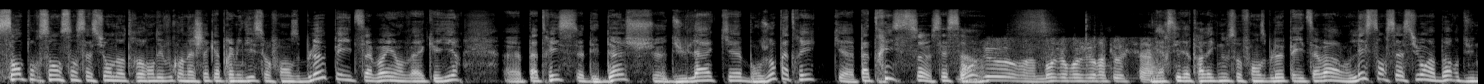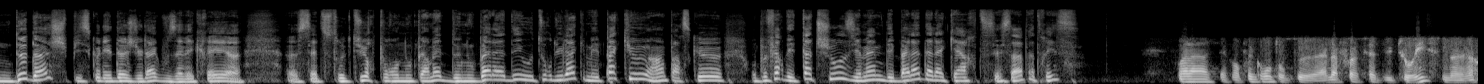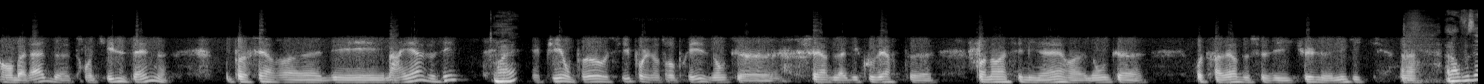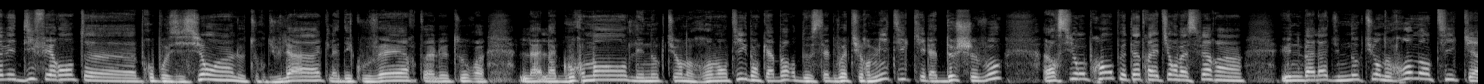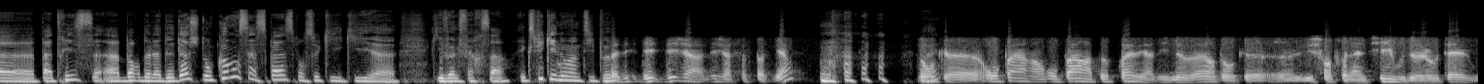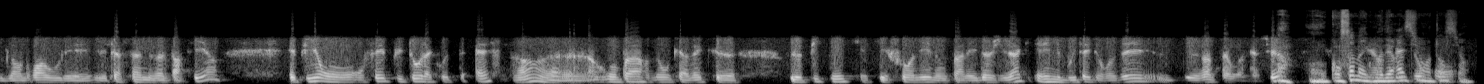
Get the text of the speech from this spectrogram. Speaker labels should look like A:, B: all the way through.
A: 100% sensation, notre rendez-vous qu'on a chaque après-midi sur France Bleu, Pays de Savoie. Et on va accueillir euh, Patrice des Dush du lac. Bonjour Patrick. Patrice, c'est ça.
B: hein bonjour, bonjour, bonjour à tous.
A: Merci d'être avec nous sur France Bleu, Pays de Savoie. les sensations à bord d'une deux Dush, puisque les Dush du lac, vous avez créé euh, cette structure pour nous permettre de nous balader autour du lac, mais pas que, hein, parce que on peut faire des tas de choses. Il y a même des balades à la carte. C'est ça, Patrice?
B: Voilà, c'est qu'en fin de compte, on peut à la fois faire du tourisme en balade, tranquille, zen. On peut faire euh, des mariages aussi.
A: Ouais.
B: Et puis on peut aussi pour les entreprises donc euh, faire de la découverte euh, pendant un séminaire euh, donc au travers de ce véhicule mythique. Voilà.
A: Alors vous avez différentes propositions, hein, le tour du lac, la découverte, le tour la, la, gourmande, les nocturnes romantiques, donc à bord de cette voiture mythique qui est la deux chevaux. Alors si on prend peut-être, on va se faire un, une balade, une nocturne romantique, Patrice, à bord de la deux Dush. Donc comment ça se passe pour ceux qui qui, qui veulent faire ça? Expliquez-nous un petit peu.
B: Bah, déjà, déjà, ça se passe bien. donc, ouais. euh, on part, on part à peu près vers 19 h donc euh, du centre d'Annecy ou de l'hôtel ou de l'endroit où les, les, personnes veulent partir. Et puis, on, on fait plutôt la côte est. Hein, euh, on part donc avec euh, le pique-nique qui est fourni donc par les Doges du lac et une bouteille de rosé de vin de Savoie, bien sûr.
A: Ah, on consomme avec
B: et
A: modération,
B: ensuite, donc,
A: attention.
